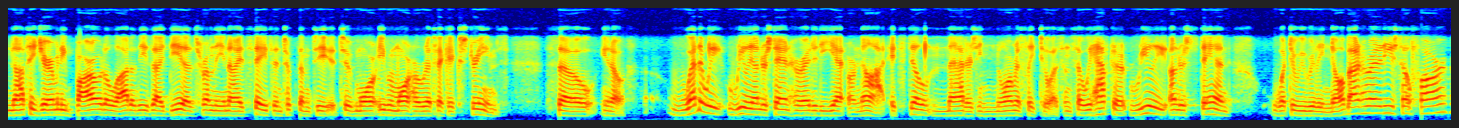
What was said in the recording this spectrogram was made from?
Nazi Germany borrowed a lot of these ideas from the United States and took them to to more even more horrific extremes. So you know whether we really understand heredity yet or not, it still matters enormously to us, and so we have to really understand what do we really know about heredity so far,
